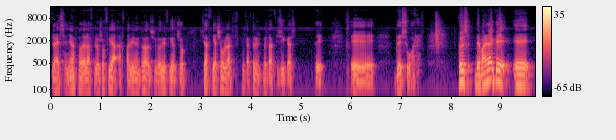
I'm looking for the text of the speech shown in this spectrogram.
la enseñanza de la filosofía hasta bien entrado el siglo XVIII se hacía sobre las disputaciones metafísicas de, eh, Suárez. Entonces, de manera que eh,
